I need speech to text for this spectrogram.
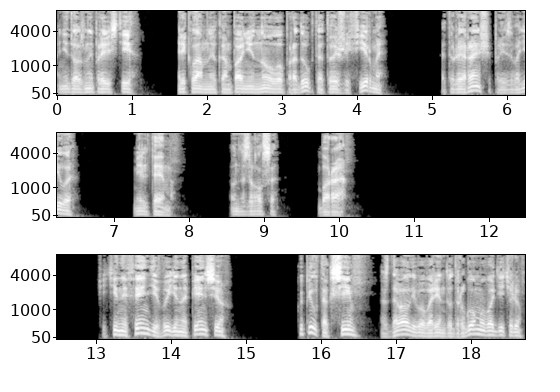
Они должны провести рекламную кампанию нового продукта той же фирмы, которая раньше производила Мельтем. Он назывался Бора. Щетин Эфенди, выйдя на пенсию, купил такси, сдавал его в аренду другому водителю,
